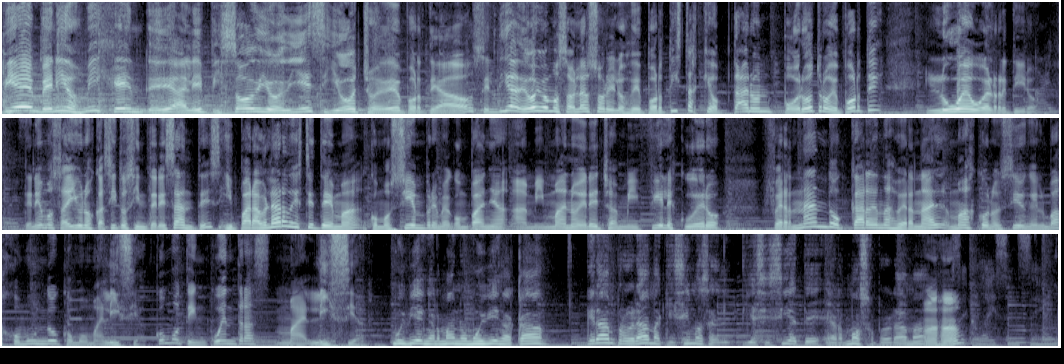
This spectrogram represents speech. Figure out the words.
Bienvenidos mi gente al episodio 18 de Deporteados. El día de hoy vamos a hablar sobre los deportistas que optaron por otro deporte luego del retiro. Tenemos ahí unos casitos interesantes y para hablar de este tema, como siempre me acompaña a mi mano derecha mi fiel escudero Fernando Cárdenas Bernal, más conocido en el bajo mundo como Malicia. ¿Cómo te encuentras Malicia? Muy bien, hermano, muy bien acá. Gran programa que hicimos el 17, hermoso programa. Ajá.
